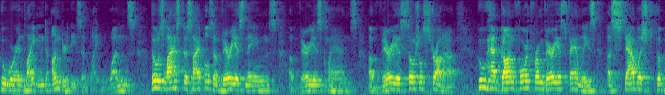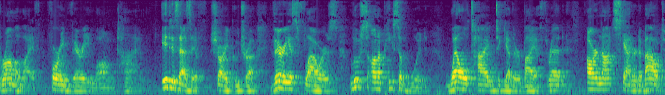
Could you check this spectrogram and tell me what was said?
who were enlightened under these enlightened ones, those last disciples of various names, of various clans, of various social strata, who had gone forth from various families, established the Brahma life for a very long time. It is as if, Shariputra, various flowers, loose on a piece of wood, well tied together by a thread, are not scattered about,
